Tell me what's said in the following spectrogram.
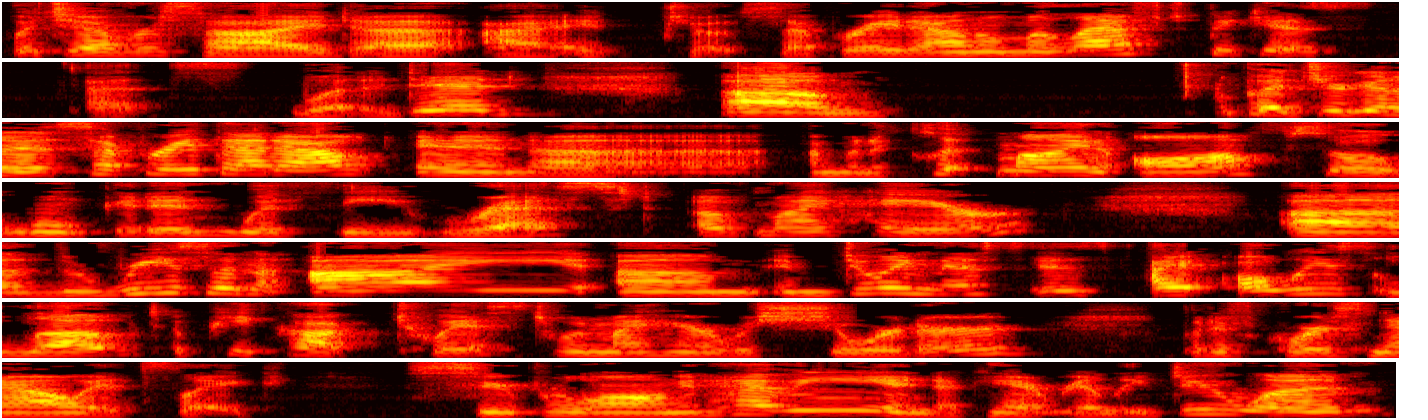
whichever side. Uh, I chose separate out on my left because that's what I did. Um, but you're going to separate that out and uh, I'm going to clip mine off so it won't get in with the rest of my hair. Uh, the reason I um, am doing this is I always loved a peacock twist when my hair was shorter, but of course now it's like super long and heavy and I can't really do one.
